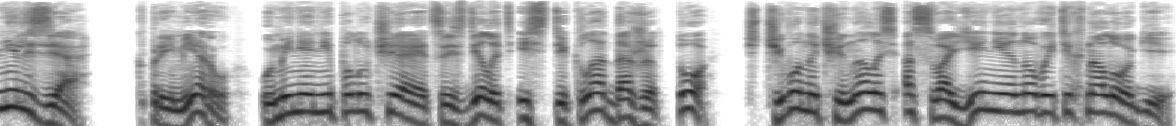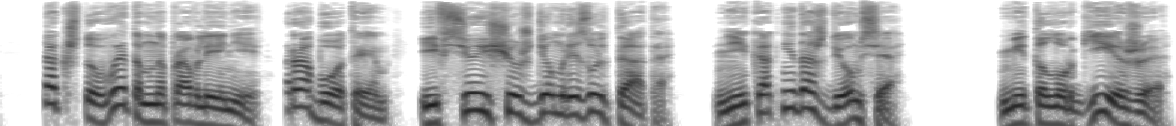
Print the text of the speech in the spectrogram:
нельзя. К примеру, у меня не получается сделать из стекла даже то, с чего начиналось освоение новой технологии, так что в этом направлении работаем и все еще ждем результата. Никак не дождемся. Металлургия же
